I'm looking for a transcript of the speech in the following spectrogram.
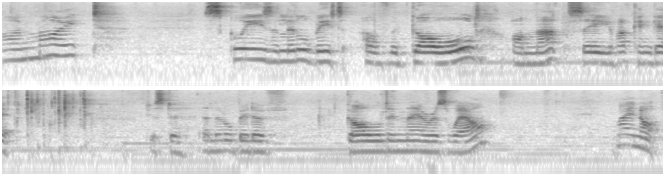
I might squeeze a little bit of the gold on that, see if I can get just a, a little bit of gold in there as well. May not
